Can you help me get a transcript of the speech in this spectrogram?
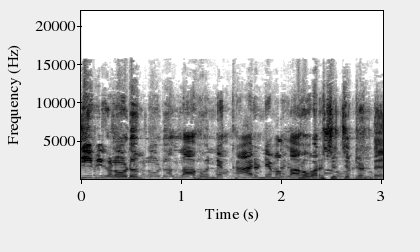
ജീവികളോടും അള്ളാഹുവിന്റെ കാരുണ്യം അള്ളാഹു വർഷിച്ചിട്ടുണ്ട്.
